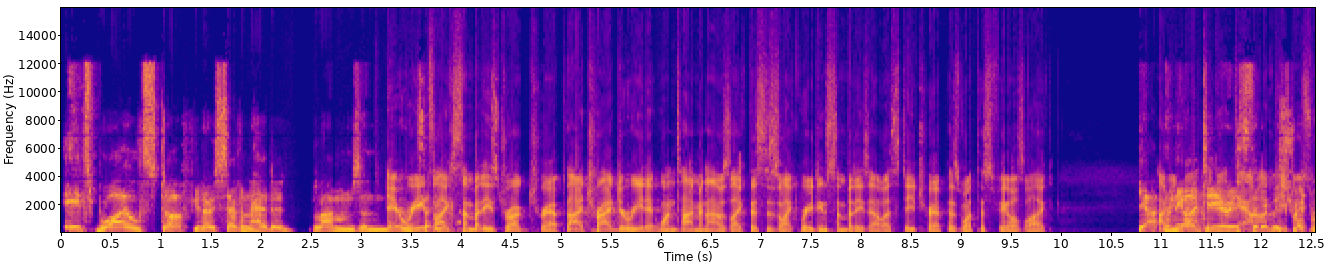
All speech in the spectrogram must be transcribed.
it's wild stuff, you know, seven headed lambs and It reads So- like somebody's drug trip. I tried to read it one time and I was like, this is like reading somebody's LSD trip, is what this feels like. yeah. I and mean, the idea is that it was people's written-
